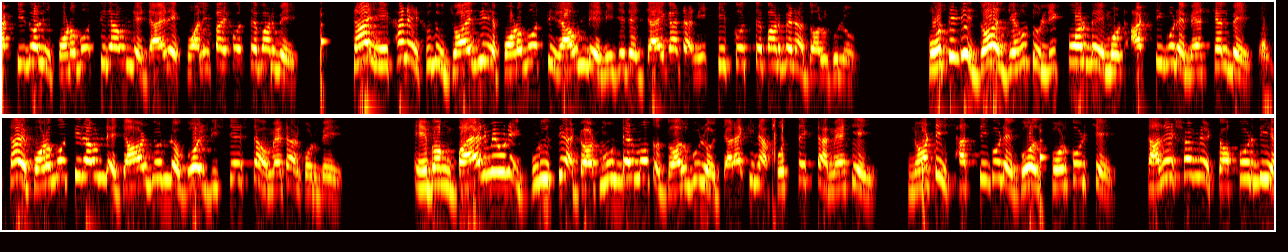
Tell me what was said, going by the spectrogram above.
আটটি দলই পরবর্তী রাউন্ডে ডাইরেক্ট কোয়ালিফাই করতে পারবে, তাই এখানে শুধু জয় দিয়ে পরবর্তী রাউন্ডে নিজেদের জায়গাটা নিশ্চিত করতে পারবে না দলগুলো। প্রতিটি দল যেহেতু লিগ পর্বে মোট আটটি করে ম্যাচ খেলবে, তাই পরবর্তী রাউন্ডে যাওয়ার জন্য গোল ডিস্টেন্সটাও ম্যাটার করবে। এবং বায়ার মিউনিক বুরুসিয়া ডটমুন্ডের মতো দলগুলো যারা কিনা প্রত্যেকটা ম্যাচেই নটি সাতটি করে গোল স্কোর করছে, তাদের সঙ্গে টক্কর দিয়ে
